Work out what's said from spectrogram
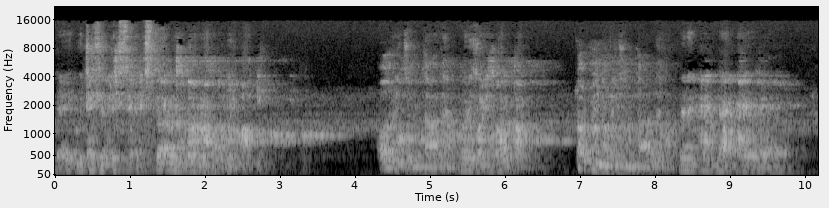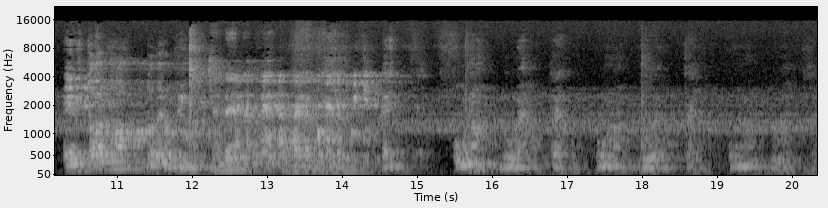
Okay, which is ex- external to the body. orizzontale Horizontal. torno in orizzontale Then I come back uh, e ritorno dove ero prima. and then I come back at the beginning. Ok? 1, 2, 3, 1, 2, 3, 1, 2, 3.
